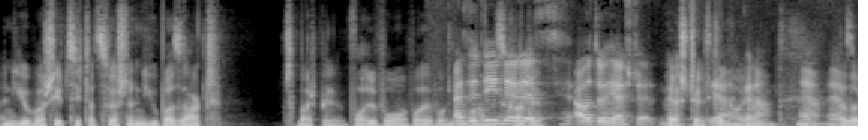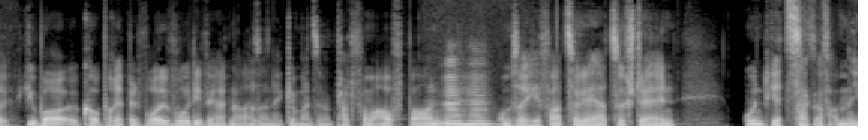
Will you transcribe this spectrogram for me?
ein Uber schiebt sich dazwischen. Ein Uber sagt, zum Beispiel Volvo, Volvo und Also Uber den, der das Auto herstellt. Ne? Herstellt, ja, genau. genau. Ja. Ja, also Uber kooperiert mit Volvo, die werden also eine gemeinsame Plattform aufbauen, mhm. um solche Fahrzeuge herzustellen. Und jetzt sagt auf einmal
